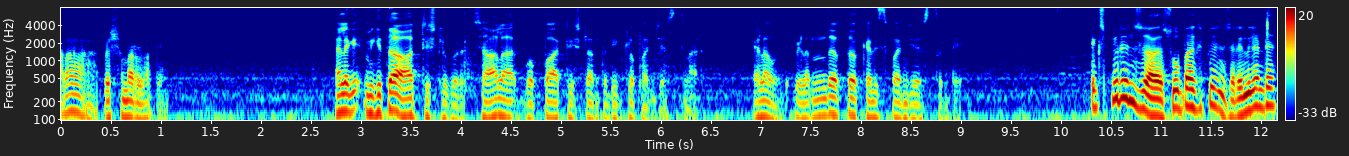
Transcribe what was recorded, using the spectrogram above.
అలా విశ్వంబర లాక్ అయింది. అలాగే మిగతా ఆర్టిస్టులు కూడా చాలా గొప్ప ఆర్టిస్టులు అంతా దీంట్లో పనిచేస్తున్నారు. ఎలా ఉంది? వీళ్ళందరితో కలిసి పనిచేస్తుంటే ఎక్స్పీరియన్స్ సూపర్ ఎక్స్పీరియన్స్ సార్. ఎందుకంటే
